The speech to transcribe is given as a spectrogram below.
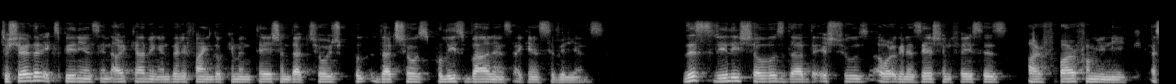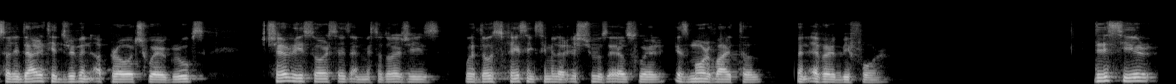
to share their experience in archiving and verifying documentation that shows, that shows police violence against civilians. This really shows that the issues our organization faces are far from unique. A solidarity-driven approach where groups share resources and methodologies with those facing similar issues elsewhere is more vital than ever before. This year,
